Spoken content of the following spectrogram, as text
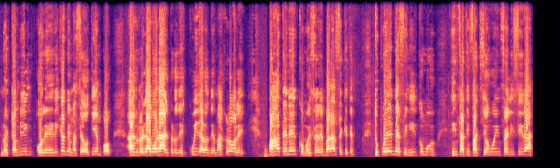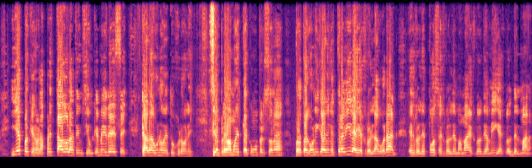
no están bien o le dedicas demasiado tiempo al rol laboral, pero descuida los demás roles, vas a tener como ese desbalance que te, tú puedes definir como insatisfacción o infelicidad y es porque no le has prestado la atención que merece cada uno de tus roles. Siempre vamos a estar como personas protagónicas de nuestra vida y el rol laboral, el rol de esposa, el rol de mamá, el rol de amiga, el rol de hermana,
